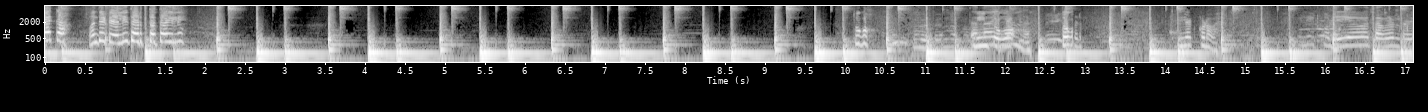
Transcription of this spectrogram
ಏಕ ಒಂದಿಟ್ಟು ಎಲ್ಲಿ ತರ್ತತ ಇಲ್ಲಿ. ತಗೋ. ನೀನ್ ತಗೋ. ತಗೋ. ಇಲ್ಲಿಟ್ ಇಟ್ಕೊಡವ ಅಯ್ಯೋ ತಗೊಳ್ರಿ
